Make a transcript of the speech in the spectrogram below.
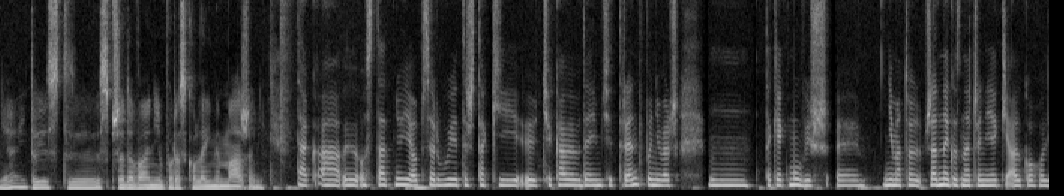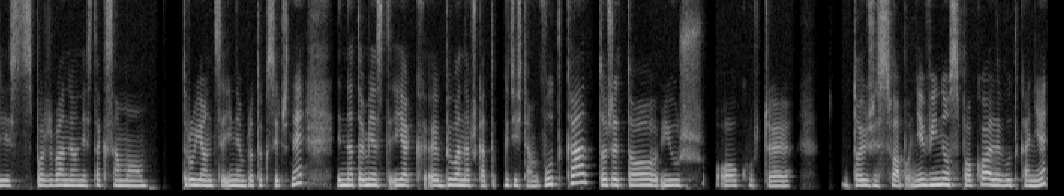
Nie? I to jest y, sprzedawanie po raz kolejny marzeń. Tak, a y, ostatnio ja obserwuję też taki y, ciekawy, wydaje mi się, trend, ponieważ mm, tak jak mówisz, nie ma to żadnego znaczenia, jaki alkohol jest spożywany, on jest tak samo trujący i neurotoksyczny. Natomiast jak była na przykład gdzieś tam wódka, to że to już, o kurczę, to już jest słabo, nie? Wino spoko, ale wódka nie.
